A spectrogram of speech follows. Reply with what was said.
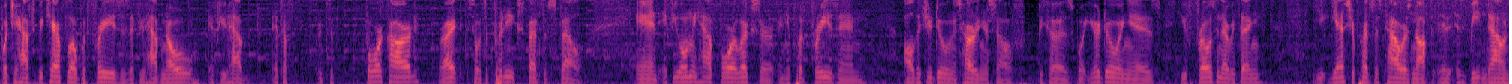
what you have to be careful of with freeze is if you have no if you have it's a it's a four card right so it's a pretty expensive spell and if you only have four elixir and you put freeze in all that you're doing is hurting yourself because what you're doing is you've frozen everything yes your princess tower is not is beaten down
